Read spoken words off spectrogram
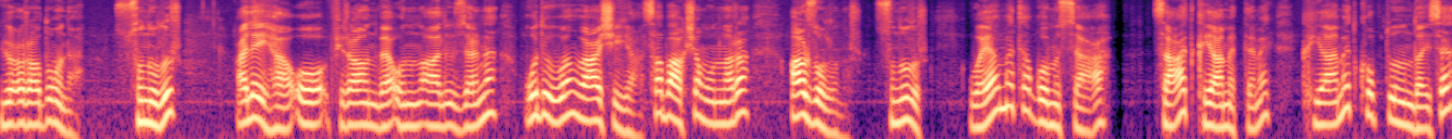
yu'radûne sunulur. Aleyha o Firavun ve onun ali üzerine gudûven ve aşiyya. Sabah akşam onlara arz olunur, sunulur. Ve yevme tequmus sa'a Saat kıyamet demek. Kıyamet koptuğunda ise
